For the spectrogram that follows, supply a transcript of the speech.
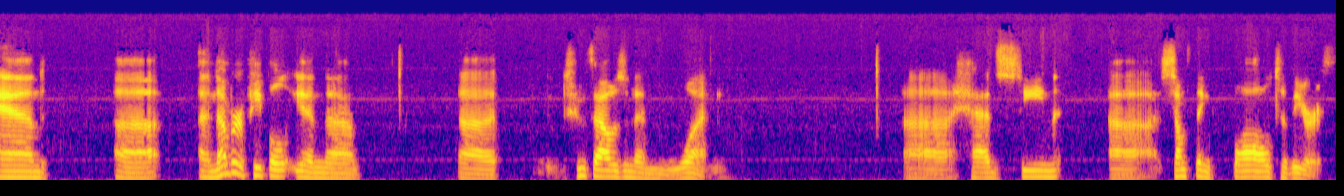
and uh, a number of people in uh, uh, 2001 uh, had seen uh, something fall to the earth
